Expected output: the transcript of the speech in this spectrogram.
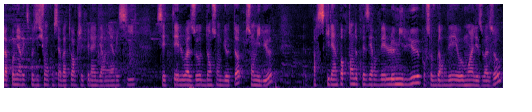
la première exposition au conservatoire que j'ai fait l'année dernière ici, c'était l'oiseau dans son biotope, son milieu parce qu'il est important de préserver le milieu pour sauvegarder au moins les oiseaux.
